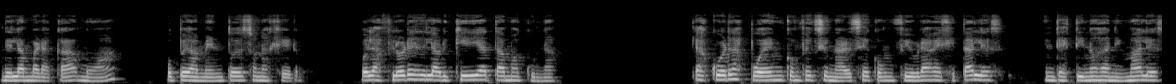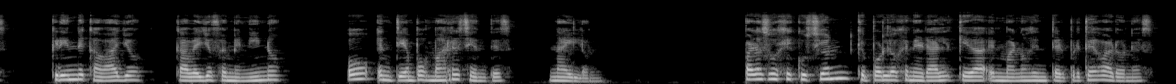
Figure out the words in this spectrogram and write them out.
de la maracá moa o pegamento de sonajero, o las flores de la orquídea tamacuná. Las cuerdas pueden confeccionarse con fibras vegetales, intestinos de animales, crin de caballo, cabello femenino o, en tiempos más recientes, nylon. Para su ejecución, que por lo general queda en manos de intérpretes varones,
